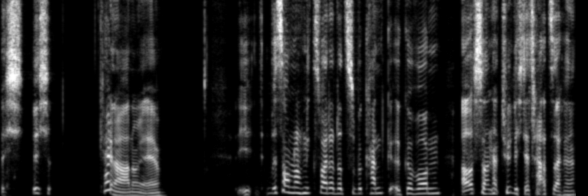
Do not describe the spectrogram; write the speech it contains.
ich, ich, keine Ahnung, ey. Ist auch noch nichts weiter dazu bekannt ge- geworden, außer natürlich der Tatsache,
